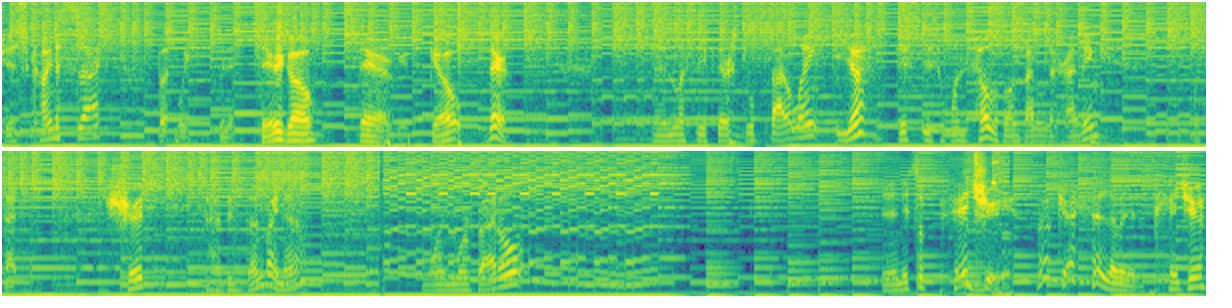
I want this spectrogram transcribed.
Which is kinda sad, but wait a minute. There you go. There we go. There. And let's see if they're still battling. Yes, this is one hell of a long battle they're having. What that should have been done by now. One more battle. And it's a Pidgey. Okay, hello little Pidgey.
